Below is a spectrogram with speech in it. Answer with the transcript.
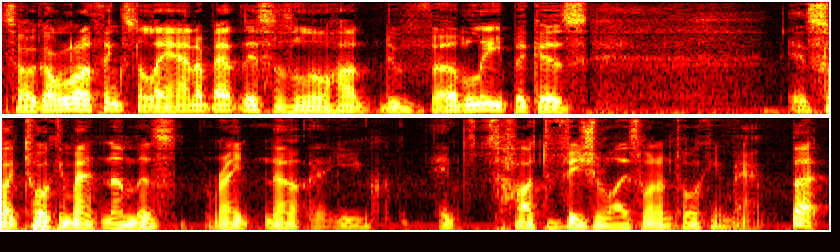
So I've got a lot of things to lay out about this. It's a little hard to do verbally because it's like talking about numbers, right? No, you, it's hard to visualize what I'm talking about. But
